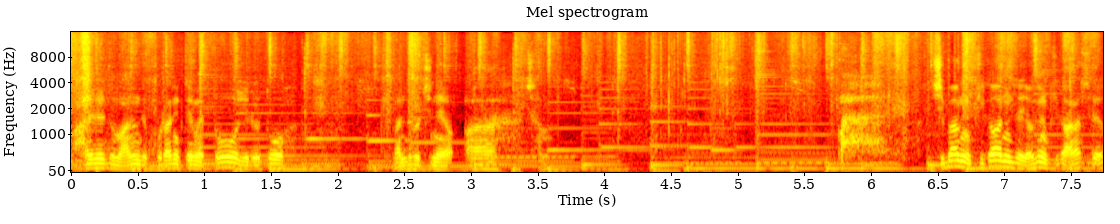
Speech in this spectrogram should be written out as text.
할 일도 많은데 고라니 때문에 또 일을 또 만들어지네요. 아, 참. 아, 지방에 비가 왔는데 여기는 비가 안 왔어요.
